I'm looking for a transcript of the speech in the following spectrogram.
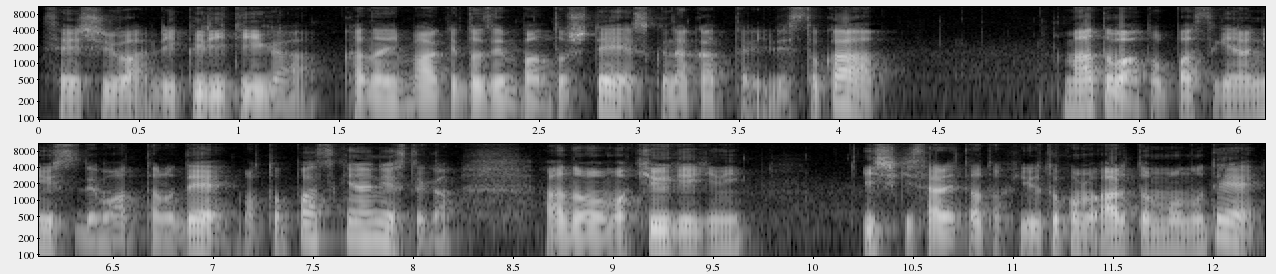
先週はリクリティがかなりマーケット全般として少なかったりですとか、まああとは突発的なニュースでもあったので、まあ、突発的なニュースというか、あの、まあ急激に意識されたというところもあると思うので、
